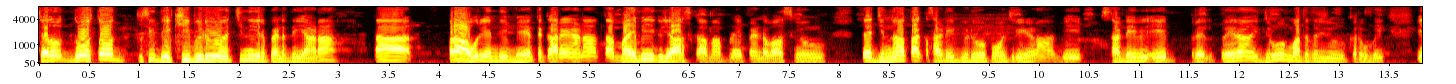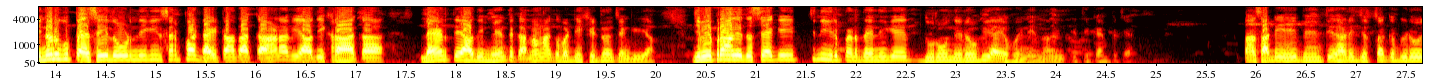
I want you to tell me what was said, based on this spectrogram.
ਚਲੋ ਦੋਸਤੋ, ਤੁਸੀਂ ਦੇਖੀ ਵੀਡੀਓ ਝਨੀਰ ਪਿੰਡ ਦੀ ਆਣਾ ਤਾਂ ਭਰਾ ਹੋਰੀ ਇੰਨੀ ਮਿਹਨਤ ਕਰ ਰਹੇ ਹਨਾ ਤਾਂ ਮੈਂ ਵੀ ਗੁਜ਼ਾਰਿਸ਼ ਕਰਦਾ ਆਪਣੇ ਪਿੰਡ ਵਾਸੀਆਂ ਨੂੰ, ਤੇ ਜਿੰਨਾ ਤੱਕ ਸਾਡੀ ਵੀਡੀਓ ਪਹੁੰਚ ਰਹੀ, ਹੈ ਨਾ, ਵੀ ਸਾਡੇ ਵੀ ਇਹ ਪਲੇਅਰਾਂ ਦੀ ਜ਼ਰੂਰ ਮਦਦ ਜ਼ਰੂਰ ਕਰੋ ਵੀ ਇਹਨਾਂ ਨੂੰ ਕੋਈ ਪੈਸੇ ਦੀ ਲੋੜ ਨਹੀਂ ਗੀ ਸਿਰਫ ਡਾਈਟਾਂ ਤੱਕ ਆ ਹਨਾ ਵੀ ਆਪਦੀ ਖੁਰਾਕ ਆ ਲੈਣ ਤੇ ਆਪਦੀ ਮਿਹਨਤ ਕਰਨਾ ਨਾ ਕਬੱਡੀ ਖੇਡਣਾ ਚੰਗੀ ਆ। ਜਿਵੇਂ ਭਰਾ ਨੇ ਦੱਸਿਆ ਕਿ ਝਨੀਰ ਪਿੰਡ ਦੇ ਨੇਗੇ ਦੂਰੋਂ ਨੇੜੋਂ ਵੀ ਆਏ ਹੋਏ ਨੇ ਨਾ ਇੱਥੇ ਕੈਂਪ 'ਚ। ਤਾਂ ਸਾਡੀ ਇਹ ਬੇਨਤੀ ਹੈ ਸਾਡੀ ਜਿੱਥੇ ਤੱਕ ਵੀਡੀਓ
